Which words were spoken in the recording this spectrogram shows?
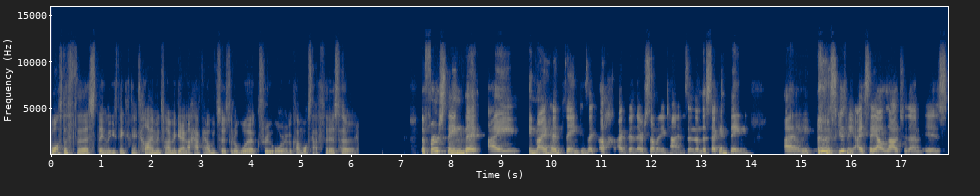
what's the first thing that you think you know, time and time again? I have to help them to sort of work through or overcome. What's that first hurdle? The first thing that I in my head think is like, oh, I've been there so many times. And then the second thing I, excuse me, I say out loud to them is,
